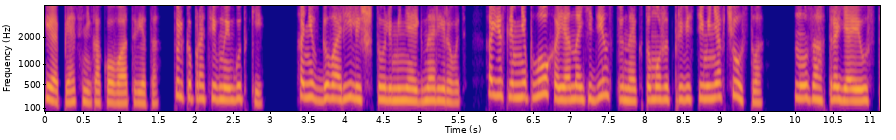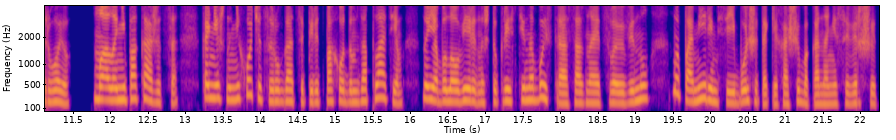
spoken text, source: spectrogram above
и опять никакого ответа, только противные гудки. Они сговорились, что ли, меня игнорировать. А если мне плохо, и она единственная, кто может привести меня в чувство? Ну, завтра я и устрою. Мало не покажется. Конечно, не хочется ругаться перед походом за платьем, но я была уверена, что Кристина быстро осознает свою вину, мы помиримся, и больше таких ошибок она не совершит.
